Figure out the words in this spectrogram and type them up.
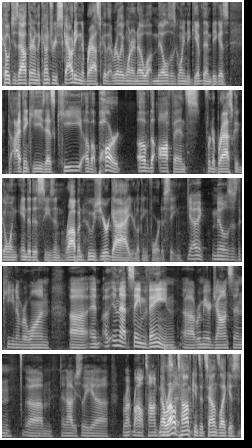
coaches out there in the country scouting Nebraska that really want to know what Mills is going to give them because – I think he's as key of a part of the offense for Nebraska going into this season. Robin, who's your guy you're looking forward to seeing? Yeah, I think Mills is the key number one. Uh, and uh, in that same vein, uh, Rahmir Johnson um, and obviously uh, Ronald Thompkins. Now, Ronald Thompkins, it sounds like, is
